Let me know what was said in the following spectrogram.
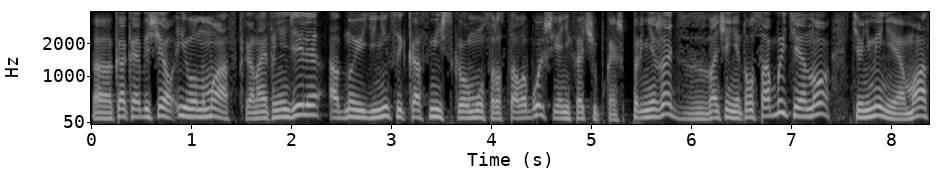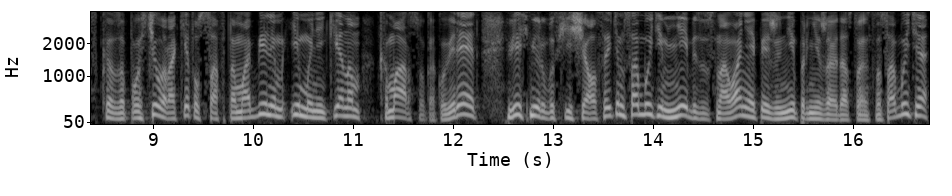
Э, как и обещал Илон Маск, на этой неделе одной единицей космического мусора стало больше. Я не хочу, конечно, принижать значение этого события, но, тем не менее, Маск запустил ракету с автомобилем и манекеном к Марсу. Как уверяет, весь мир восхищался этим событием, не без основания, опять же, не принижая достоинства события,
